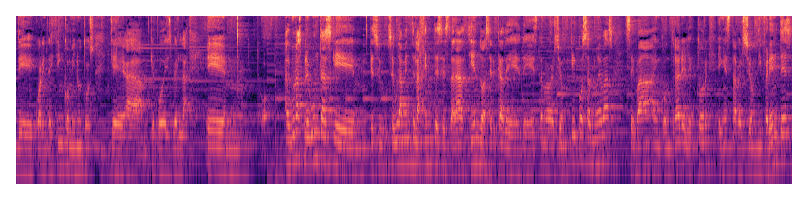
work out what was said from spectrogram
de 45 minutos que, ah, que podéis verla. Eh, algunas preguntas que, que, seguramente la gente se estará haciendo acerca de, de, esta nueva versión. ¿Qué cosas nuevas se va a encontrar el lector en esta versión? Diferentes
